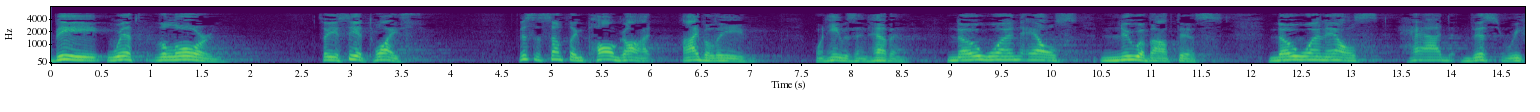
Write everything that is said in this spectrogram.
be with the Lord. So you see it twice. This is something Paul got, I believe, when he was in heaven. No one else knew about this. No one else had this re-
